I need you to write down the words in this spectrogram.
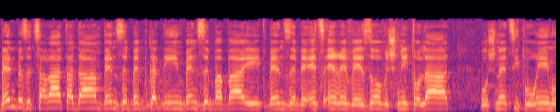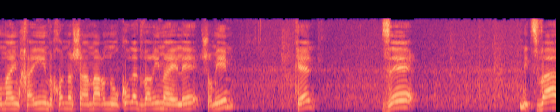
בין בזה צרת אדם, בין זה בבגדים, בין זה בבית, בין זה בעץ ערב ואזוב ושני תולעת ושני ציפורים ומים חיים וכל מה שאמרנו, כל הדברים האלה, שומעים? כן? זה מצווה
